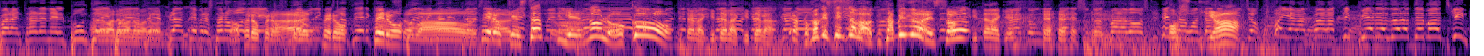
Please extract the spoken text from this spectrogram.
para entrar en el punto de poder hacer el plante, pero está No, pero- pero, pero- pero- puede evitar el Sobao, plante. ¿Pero qué está haciendo, loco? Quítala, quítala, quítala. ¿Pero cómo que estoy sobao? ¿Tú estás viendo eso? Quítala que. Con Kankan es un 2 para 2. Está ¡Hostia! aguantando Chicho. Falla las balas y pierde el duelo de Munchkin.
